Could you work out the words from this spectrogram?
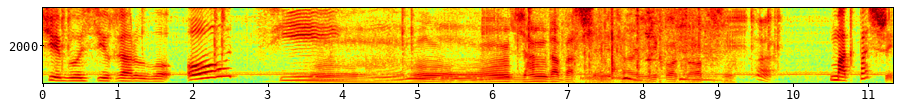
ჩემო სიღარულო. 20. ჟანდა ბასშენი თავი იყოს 20 მაგ ფასში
